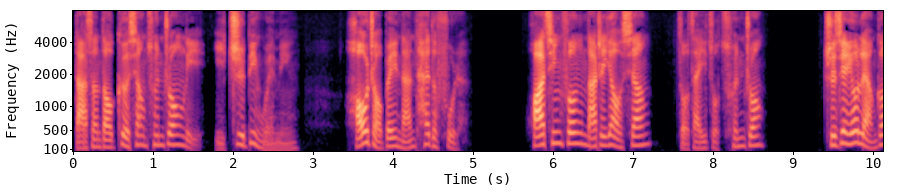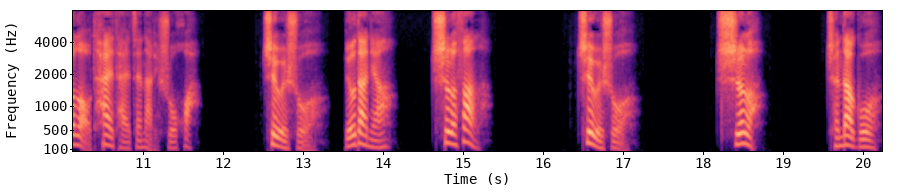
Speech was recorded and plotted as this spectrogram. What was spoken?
打算到各乡村庄里以治病为名，好找背男胎的妇人。华清风拿着药箱，走在一座村庄。只见有两个老太太在那里说话。这位说：“刘大娘，吃了饭了。”这位说：“吃了。”陈大姑，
